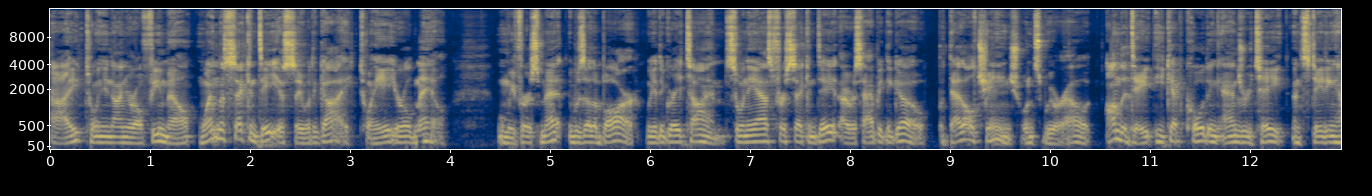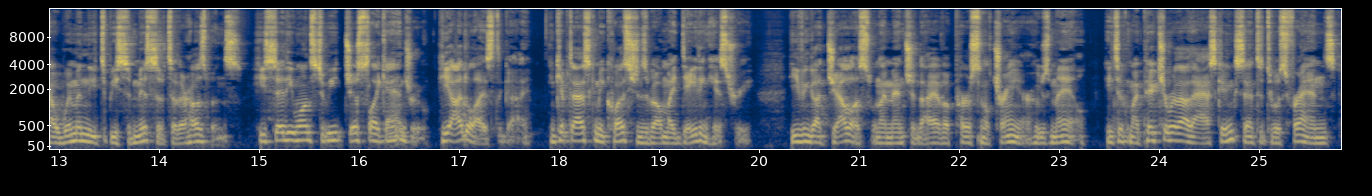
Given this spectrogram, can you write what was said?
I, 29 year old female, went on a second date yesterday with a guy, 28 year old male. When we first met, it was at a bar. We had a great time. So when he asked for a second date, I was happy to go. But that all changed once we were out. On the date, he kept quoting Andrew Tate and stating how women need to be submissive to their husbands. He said he wants to be just like Andrew. He idolized the guy. He kept asking me questions about my dating history. He even got jealous when I mentioned I have a personal trainer who's male. He took my picture without asking, sent it to his friends.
